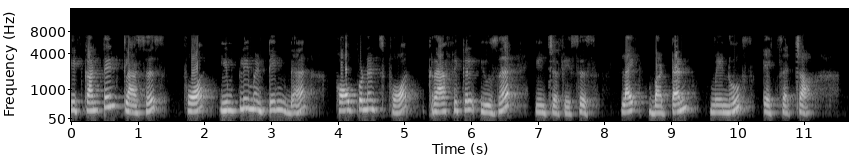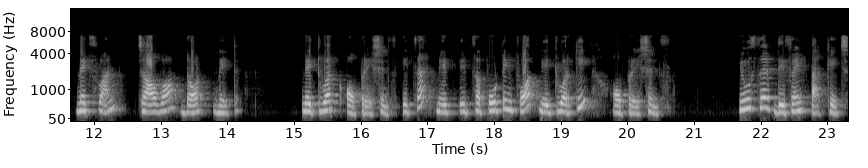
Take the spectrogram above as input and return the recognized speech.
It contains classes for implementing the components for graphical user interfaces like button, menus, etc. Next one java.net network operations. It's a net, it's supporting for networking operations. User defined package.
